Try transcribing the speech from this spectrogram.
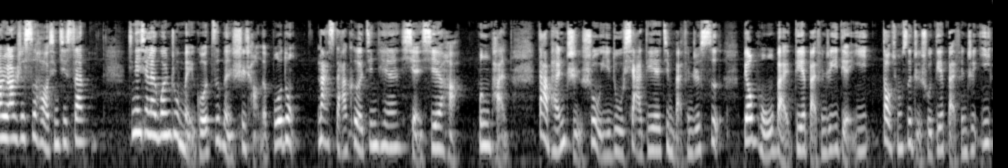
二月二十四号，星期三。今天先来关注美国资本市场的波动。纳斯达克今天险些哈崩盘，大盘指数一度下跌近百分之四，标普五百跌百分之一点一，道琼斯指数跌百分之一。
